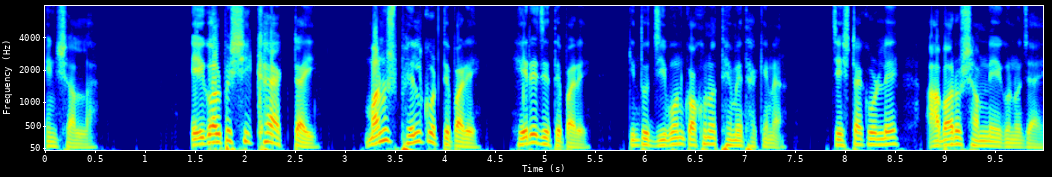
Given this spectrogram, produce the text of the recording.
ইনশাল্লাহ এই গল্পের শিক্ষা একটাই, মানুষ ফেল করতে পারে, হেরে যেতে পারে, কিন্তু জীবন কখনো থেমে থাকে না। চেষ্টা করলে আবারও সামনে এগোনো যায়।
